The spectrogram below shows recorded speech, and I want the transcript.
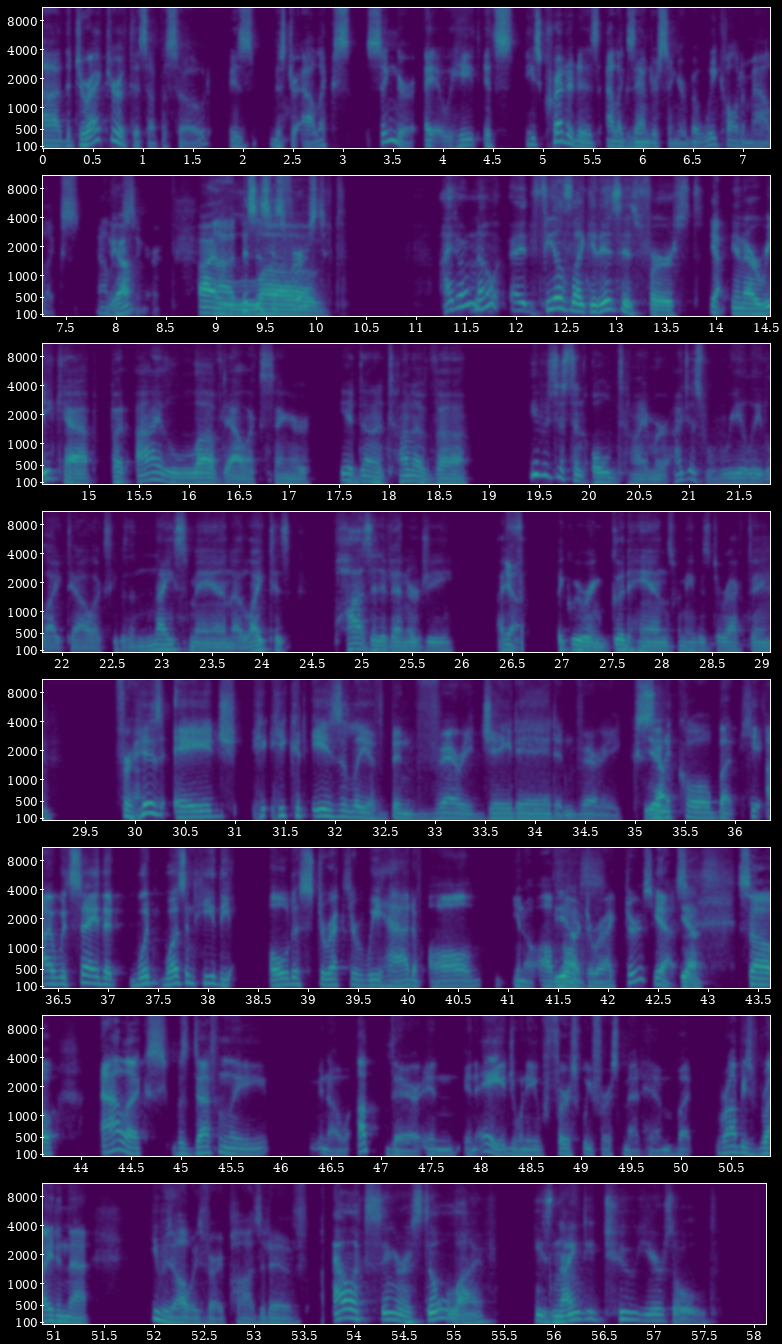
Uh, the director of this episode is Mr. Alex Singer. Uh, He it's he's credited as Alexander Singer, but we called him Alex. Alex Yeah. Singer. I Uh, this is his first? I don't know. It feels like it is his first Yeah. in our recap, but I loved Alex Singer. He had done a ton of uh he was just an old timer. I just really liked Alex. He was a nice man. I liked his positive energy. I Yeah. felt like we were in good hands when he was directing. For Uh, his age, he, he could easily have been very jaded and very cynical. yeah. But he, I would say that would wasn't he the oldest director we had of all you know of our directors yes Yes. so alex was definitely you know up there in in age when he first we first met him but robbie's right in that he was always very positive Alex Singer is still alive. He's 92 years old.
